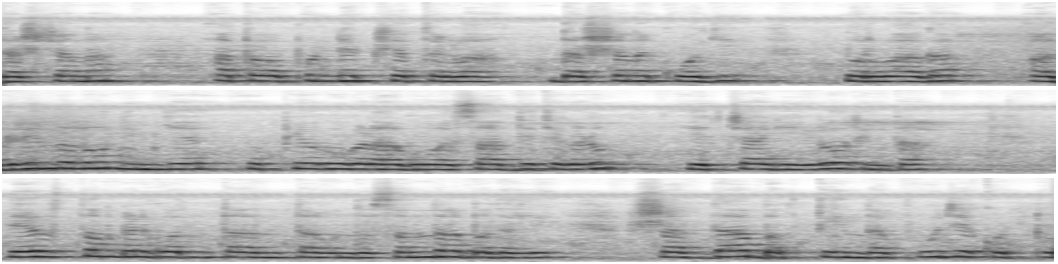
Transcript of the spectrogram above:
ದರ್ಶನ ಅಥವಾ ಪುಣ್ಯಕ್ಷೇತ್ರಗಳ ದರ್ಶನಕ್ಕೆ ಹೋಗಿ ಬರುವಾಗ ಅದರಿಂದಲೂ ನಿಮಗೆ ಉಪಯೋಗಗಳಾಗುವ ಸಾಧ್ಯತೆಗಳು ಹೆಚ್ಚಾಗಿ ಇರೋದ್ರಿಂದ ದೇವಸ್ಥಾನಗಳಿಗೆ ಹೋದಂಥ ಒಂದು ಸಂದರ್ಭದಲ್ಲಿ ಶ್ರದ್ಧಾ ಭಕ್ತಿಯಿಂದ ಪೂಜೆ ಕೊಟ್ಟು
